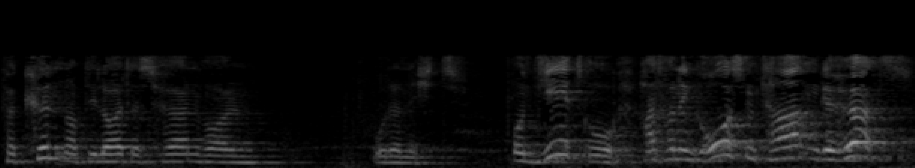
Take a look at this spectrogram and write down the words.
verkünden, ob die Leute es hören wollen oder nicht. Und Jethro hat von den großen Taten gehört.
